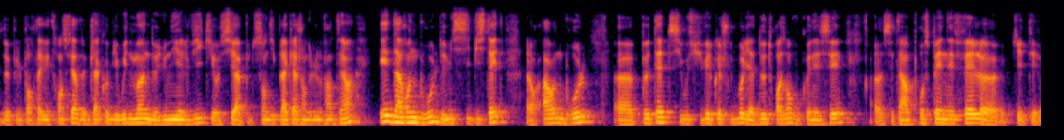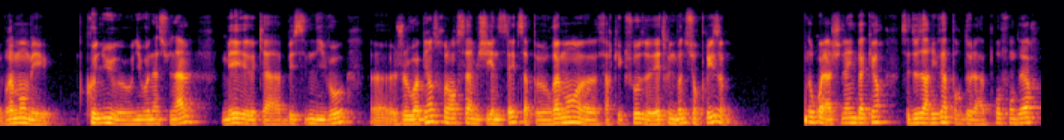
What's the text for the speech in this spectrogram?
depuis le portail des transferts de Jacoby Winmon de UniLV, qui est aussi à plus de 110 plaquages en 2021, et d'Aaron Brule de Mississippi State. Alors, Aaron Brule, euh, peut-être si vous suivez le college football il y a 2-3 ans, vous connaissez, euh, c'était un prospect NFL qui était vraiment mais, connu au niveau national mais euh, qui a baissé de niveau. Euh, je vois bien se relancer à Michigan State, ça peut vraiment euh, faire quelque chose, être une bonne surprise. Donc voilà, chez linebacker, ces deux arrivées apportent de la profondeur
